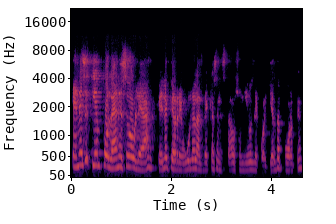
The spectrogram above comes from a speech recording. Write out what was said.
En ese tiempo, la NCAA, que es la que regula las becas en Estados Unidos de cualquier deporte,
